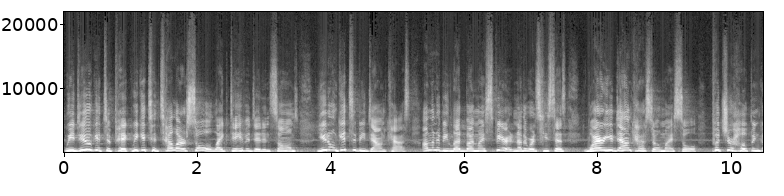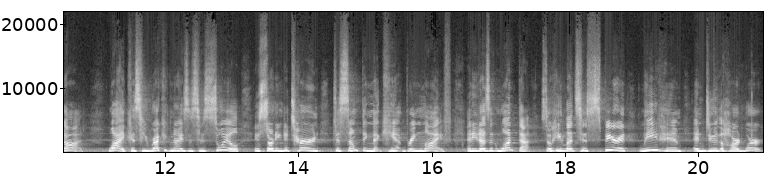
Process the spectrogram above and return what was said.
We do get to pick, we get to tell our soul, like David did in Psalms, you don't get to be downcast. I'm going to be led by my spirit. In other words, he says, Why are you downcast, O my soul? Put your hope in God. Why? Because he recognizes his soil is starting to turn to something that can't bring life. And he doesn't want that. So he lets his spirit lead him and do the hard work.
